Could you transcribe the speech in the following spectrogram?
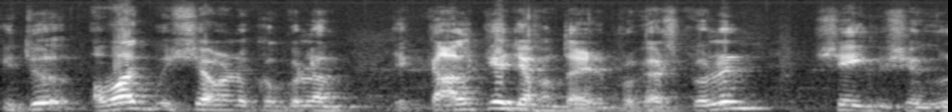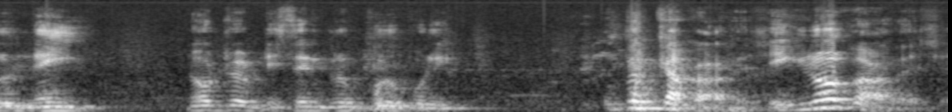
কিন্তু অবাক বিষয় আমরা লক্ষ্য করলাম যে কালকে যখন তারা এটা প্রকাশ করলেন, সেই বিষয়গুলো নেই। নোট অফ ডিসেন্টগুলো পুরোপুরি উপেক্ষা করা হয়েছে ইগনোর করা হয়েছে।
